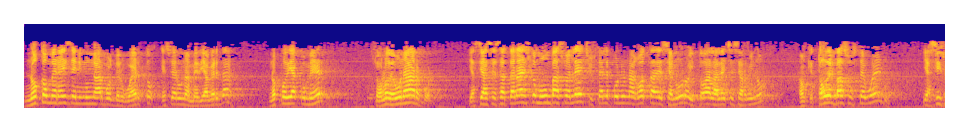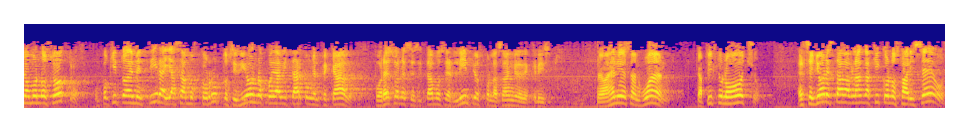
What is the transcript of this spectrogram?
no comeréis de ningún árbol del huerto, esa era una media verdad, no podía comer solo de un árbol. Y así hace Satanás, es como un vaso de leche, usted le pone una gota de cianuro y toda la leche se arruinó, aunque todo el vaso esté bueno. Y así somos nosotros. Un poquito de mentira y ya somos corruptos. Y Dios no puede habitar con el pecado. Por eso necesitamos ser limpios por la sangre de Cristo. En el Evangelio de San Juan, capítulo 8, el Señor estaba hablando aquí con los fariseos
